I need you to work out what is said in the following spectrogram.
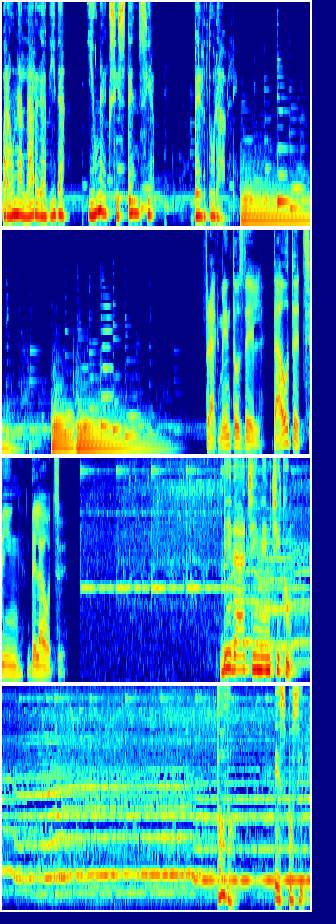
para una larga vida y una existencia perdurable. Fragmentos del Tao Te Ching de Lao Tzu. Vida Chinen Chikung. Todo es posible.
